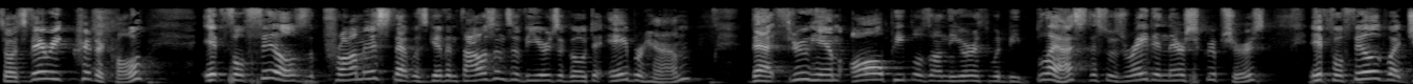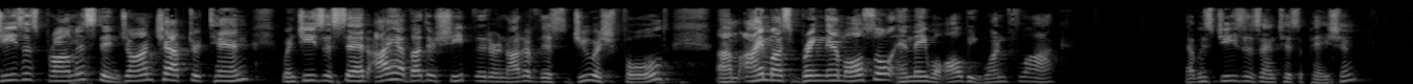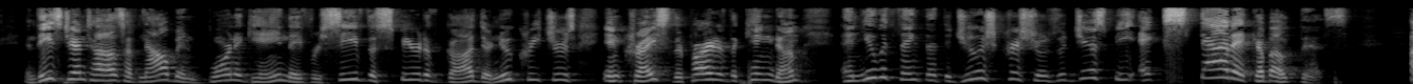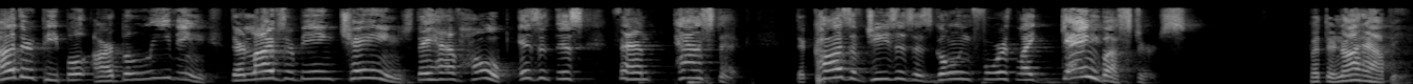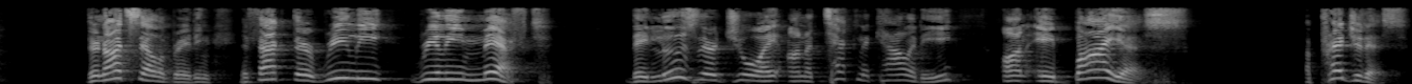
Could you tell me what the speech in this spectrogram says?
So it's very critical it fulfills the promise that was given thousands of years ago to Abraham that through him all peoples on the earth would be blessed. This was right in their scriptures. It fulfilled what Jesus promised in John chapter 10 when Jesus said, I have other sheep that are not of this Jewish fold. Um, I must bring them also and they will all be one flock. That was Jesus' anticipation. And these Gentiles have now been born again. They've received the Spirit of God. They're new creatures in Christ. They're part of the kingdom. And you would think that the Jewish Christians would just be ecstatic about this. Other people are believing. Their lives are being changed. They have hope. Isn't this fantastic? The cause of Jesus is going forth like gangbusters. But they're not happy. They're not celebrating. In fact, they're really, really miffed. They lose their joy on a technicality, on a bias, a prejudice.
